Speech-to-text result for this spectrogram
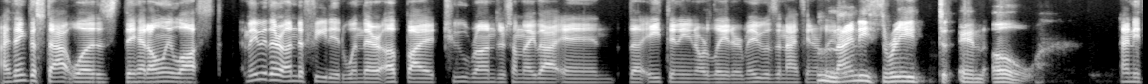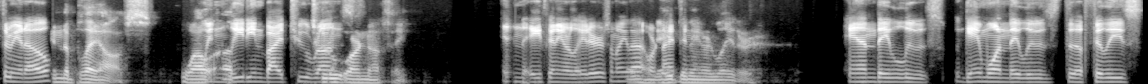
I think the stat was they had only lost maybe they're undefeated when they're up by two runs or something like that in the eighth inning or later. Maybe it was the ninth inning or later. 93 to, and 0 93 and 0 in the playoffs. While when leading by two two runs or nothing. In the eighth inning or later or something like that, or in ninth inning or later. and they lose. Game one, they lose. The Phillies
